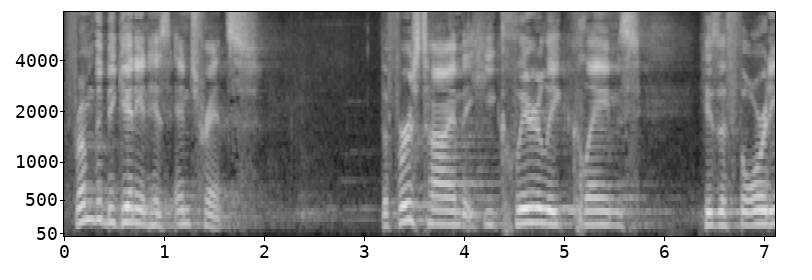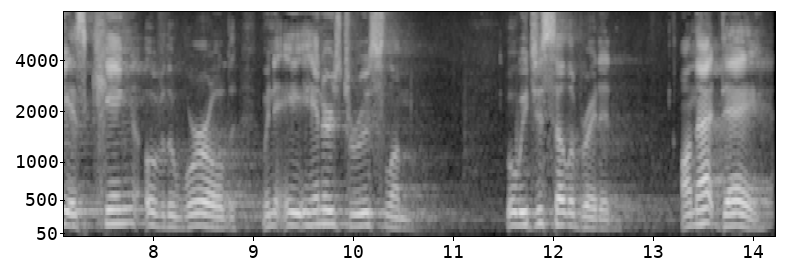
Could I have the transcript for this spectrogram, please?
From the beginning, his entrance, the first time that he clearly claims his authority as king over the world, when he enters Jerusalem, what we just celebrated, on that day,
